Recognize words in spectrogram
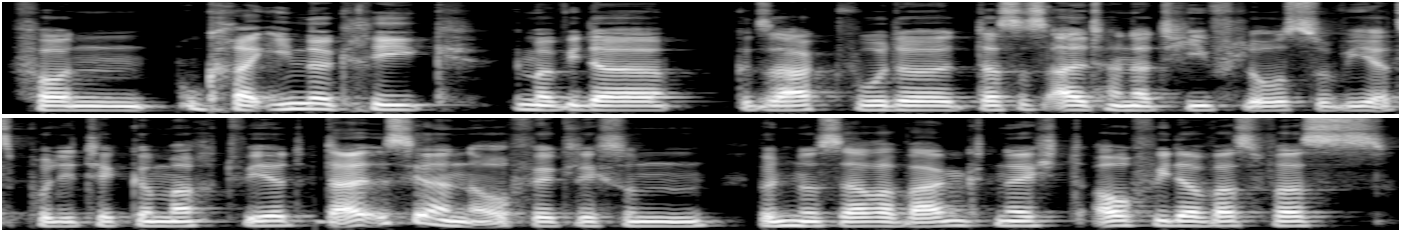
von Ukraine-Krieg immer wieder gesagt wurde, das ist alternativlos, so wie jetzt Politik gemacht wird. Da ist ja dann auch wirklich so ein Bündnis Sarah Wagenknecht auch wieder was, was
